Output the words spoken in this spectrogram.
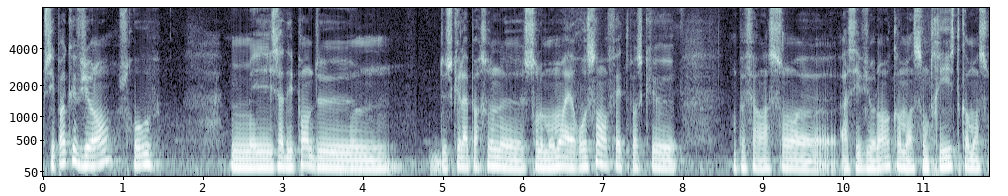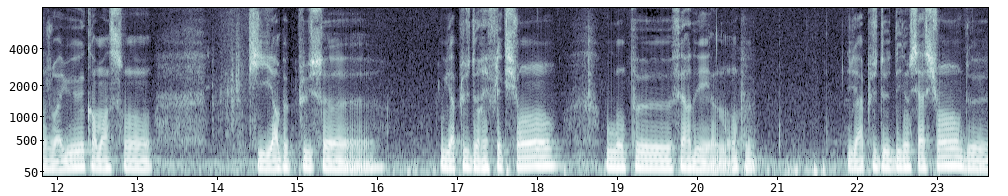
C'est pas que violent, je trouve, mais ça dépend de, de ce que la personne, euh, sur le moment, elle ressent en fait. Parce que on peut faire un son euh, assez violent, comme un son triste, comme un son joyeux, comme un son qui est un peu plus. Euh, où il y a plus de réflexion, où on peut faire des. On peut, il y a plus de dénonciation, de,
